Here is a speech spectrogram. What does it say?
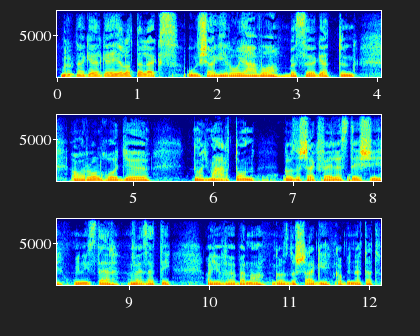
Brückner Gergelyel, a Telex újságírójával beszélgettünk arról, hogy Nagy Márton gazdaságfejlesztési miniszter vezeti a jövőben a gazdasági kabinetet.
